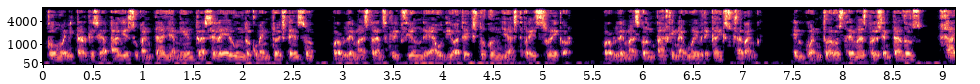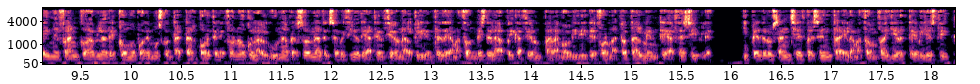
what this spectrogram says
cómo evitar que se apague su pantalla mientras se lee un documento extenso, problemas transcripción de audio a texto con Just Face Record, problemas con página web de CaixaBank. En cuanto a los temas presentados, Jaime Franco habla de cómo podemos contactar por teléfono con alguna persona del servicio de atención al cliente de Amazon desde la aplicación para móvil y de forma totalmente accesible. Y Pedro Sánchez presenta el Amazon Fire TV Stick,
